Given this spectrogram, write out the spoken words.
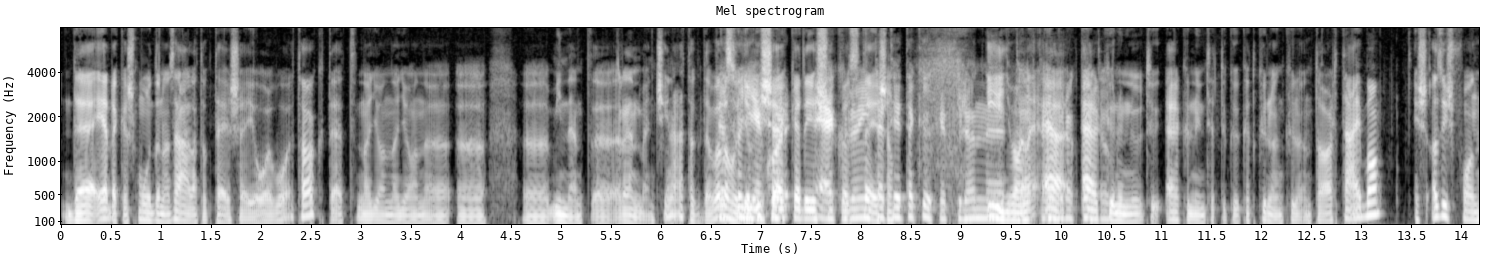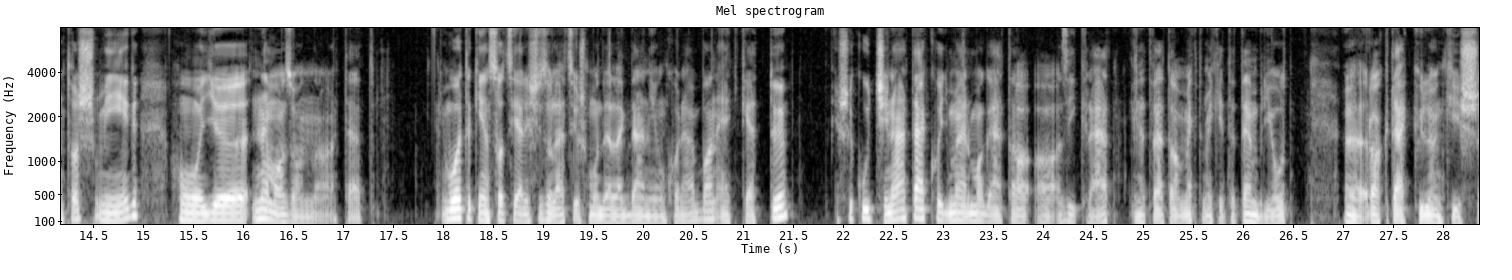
de érdekes módon az állatok teljesen jól voltak, tehát nagyon-nagyon mindent rendben csináltak, de valahogy de a viselkedésük az teljesen... őket külön Így van, el, elkülönítettük őket külön-külön tartályba, és az is fontos még, hogy nem azonnal, tehát voltak ilyen szociális izolációs modellek Dánion korábban, egy-kettő, és ők úgy csinálták, hogy már magát a, a, az ikrát, illetve hát a megtermékétett embriót rakták külön kis,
